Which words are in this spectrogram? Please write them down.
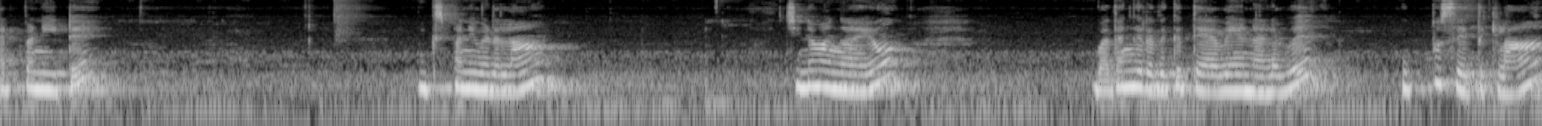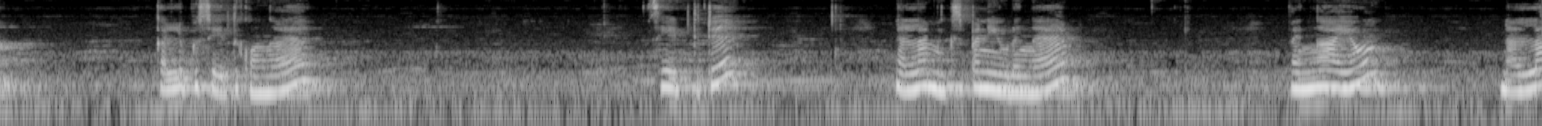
ஆட் பண்ணிவிட்டு மிக்ஸ் பண்ணி விடலாம். சின்ன வெங்காயம் வதங்கிறதுக்கு தேவையான அளவு உப்பு சேர்த்துக்கலாம். கல்லுப்பு சேர்த்துக்கோங்க. சேர்த்துட்டு நல்லா மிக்ஸ் பண்ணி விடுங்க. வெங்காயம் நல்லா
